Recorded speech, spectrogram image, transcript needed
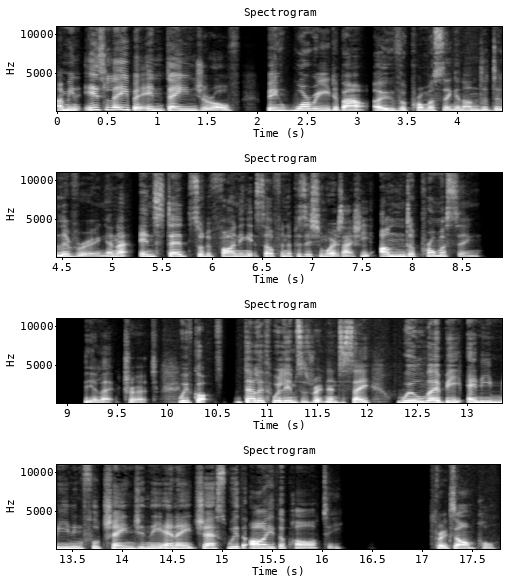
I mean, is Labour in danger of being worried about over promising and under delivering and instead sort of finding itself in a position where it's actually under promising the electorate? We've got Delith Williams has written in to say, will there be any meaningful change in the NHS with either party, for example?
